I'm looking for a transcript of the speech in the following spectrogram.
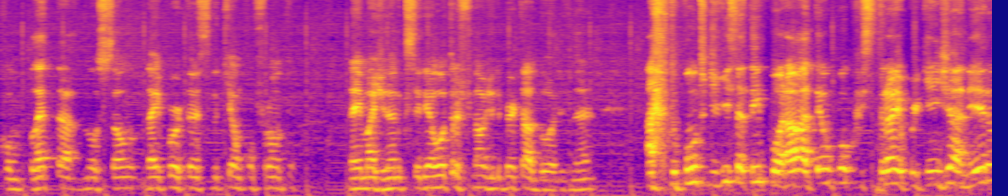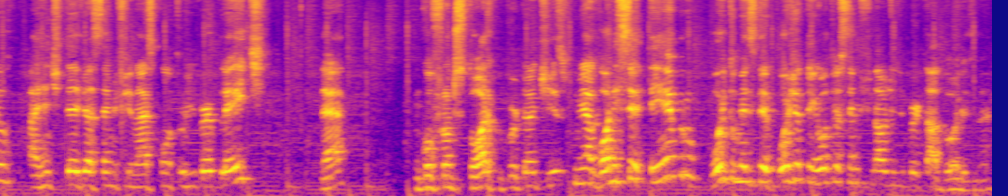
completa noção da importância do que é um confronto, né? imaginando que seria outra final de Libertadores, né? do ponto de vista temporal, até um pouco estranho, porque em janeiro a gente teve as semifinais contra o River Plate, né? Um confronto histórico importantíssimo. E agora em setembro, oito meses depois, já tem outra semifinal de Libertadores, né?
